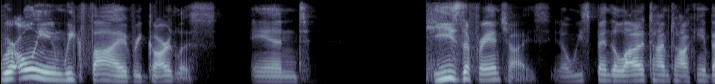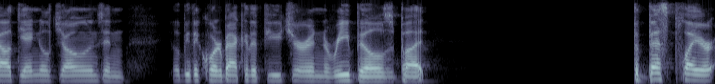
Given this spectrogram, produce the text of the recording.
we're only in week 5 regardless and he's the franchise. You know, we spend a lot of time talking about Daniel Jones and he'll be the quarterback of the future and the rebuilds, but the best player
